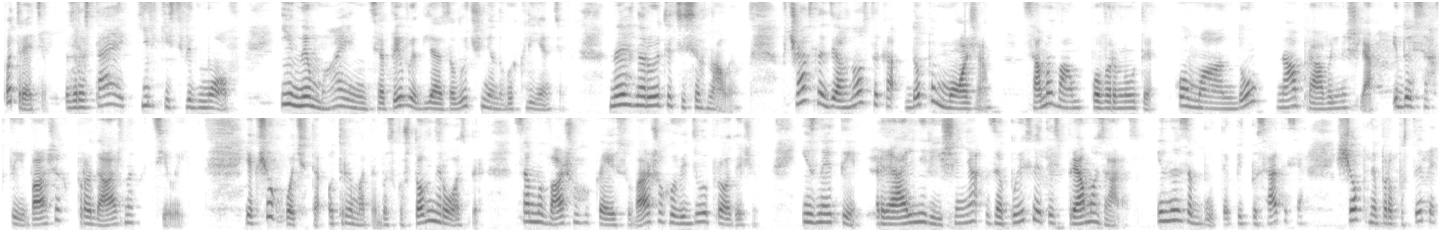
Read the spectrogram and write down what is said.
По-третє, зростає кількість відмов і немає ініціативи для залучення нових клієнтів. Не ігноруйте ці сигнали. Вчасна діагностика допоможе саме вам повернути команду на правильний шлях і досягти ваших продажних цілей. Якщо хочете отримати безкоштовний розбір саме вашого кейсу, вашого відділу продажів і знайти реальні рішення, записуйтесь прямо зараз. І не забудьте підписатися, щоб не пропустити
